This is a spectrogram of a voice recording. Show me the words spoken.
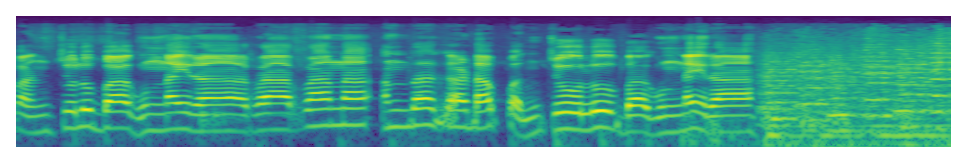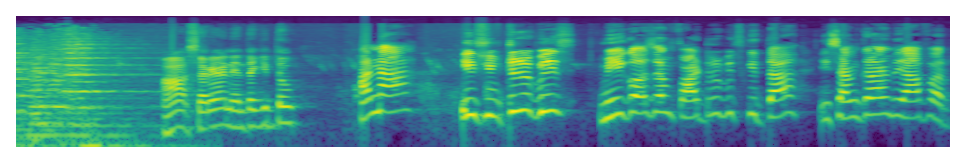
పంచులు బాగున్నాయి రా. రా రాన అందగాడ పంచులు బాగున్నాయి రా. ఆ, సరే అని ఎంత గిత్తావు? అన్న ఈ ఫిఫ్టీ రూపీస్ మీకోసం ఫార్టీ రూపీస్కి ఇస్తా ఈ సంక్రాంతి ఆఫర్.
